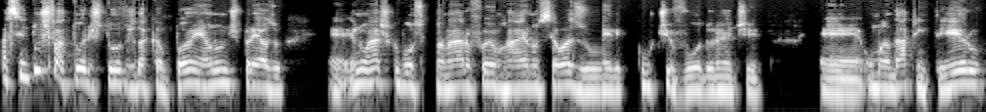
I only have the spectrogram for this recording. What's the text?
Assim, dos fatores todos da campanha, eu não desprezo, é, eu não acho que o Bolsonaro foi um raio no céu azul. Ele cultivou durante é, o mandato inteiro,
